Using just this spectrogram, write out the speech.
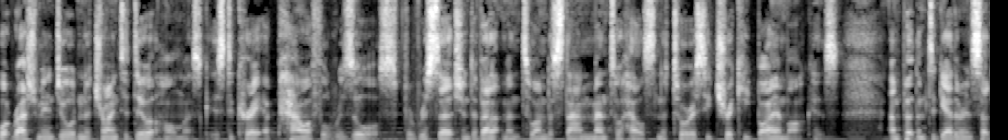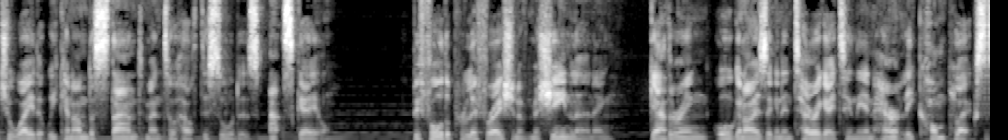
What Rashmi and Jordan are trying to do at Holmusk is to create a powerful resource for research and development to understand mental health's notoriously tricky biomarkers and put them together in such a way that we can understand mental health disorders at scale. Before the proliferation of machine learning, gathering, organizing, and interrogating the inherently complex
